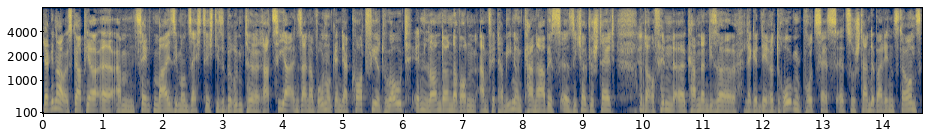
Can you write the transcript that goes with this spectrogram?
Ja, genau. Es gab ja äh, am 10. Mai 67 diese berühmte Razzia in seiner Wohnung in der Courtfield Road in London. Da wurden Amphetamin und Cannabis äh, sichergestellt. Ja. Und daraufhin äh, kam dann dieser legendäre Drogenprozess äh, zustande bei den Stones,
